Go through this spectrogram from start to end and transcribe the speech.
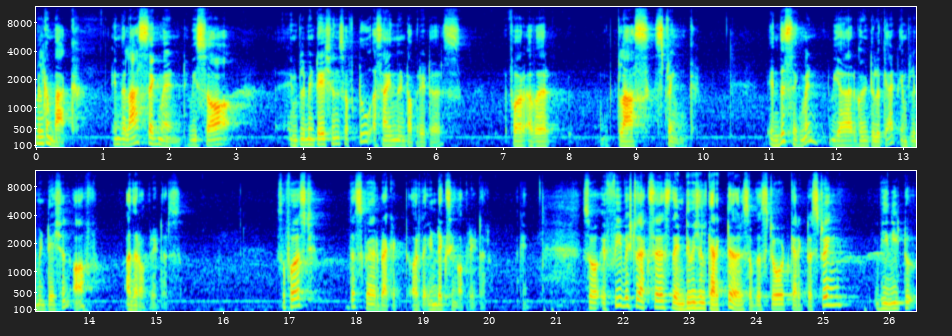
Welcome back. In the last segment we saw implementations of two assignment operators for our class string. In this segment we are going to look at implementation of other operators. So first the square bracket or the indexing operator. Okay. So if we wish to access the individual characters of the stored character string we need to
